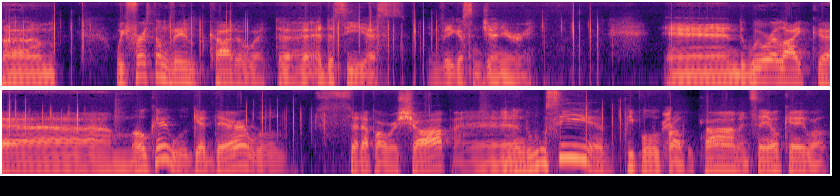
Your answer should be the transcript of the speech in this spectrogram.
Um, we first unveiled Kado at uh, at the CES in Vegas in January, and we were like, um, okay, we'll get there, we'll set up our shop, and we'll see. Uh, people will Right. probably come and say, okay, well,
